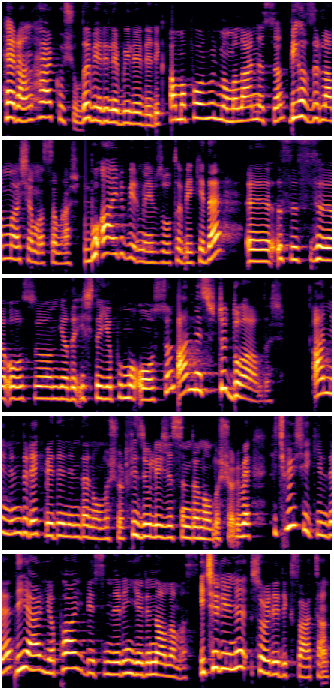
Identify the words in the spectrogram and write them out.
Her an her koşulda verilebilir dedik ama formül mamalar nasıl? Bir hazırlanma aşaması var. Bu ayrı bir mevzu tabii ki de. Ee, ısısı olsun ya da işte yapımı olsun. Anne sütü doğaldır. Annenin direkt bedeninden oluşur, fizyolojisinden oluşur ve hiçbir şekilde diğer yapay besinlerin yerini alamaz. İçeriğini söyledik zaten.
